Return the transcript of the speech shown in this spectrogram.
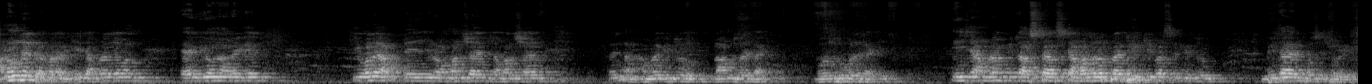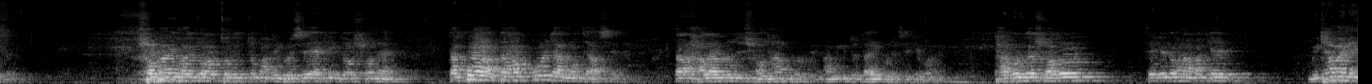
আনন্দের ব্যাপার আর কি, যে আপনারা যেমন একজন আরেকের, কি বলে আপনি, রহমান সাহেব, জামাল সাহেব, তাই না? আমরা কিন্তু নাম ধরে ডাকি, বন্ধু বলে ডাকি। এই যে আমরা কিন্তু আস্তে আস্তে, আমাদেরও প্রায় ফিফটি পার্সেন্ট কিন্তু বিদায়ের পথে চলে গেছে। সবাই হয়তো অর্থবিত্ত মালিক হয়েছে, এক এক দর্শনে। তাকুয়া তাহকুল যার মধ্যে আসে তারা হালাল রুজির সন্ধান করবে। আমি কিন্তু তাই বলেছি জীবনে। ঠাকুরগাঁ সদর থেকে যখন আমাকে মিঠা মানে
